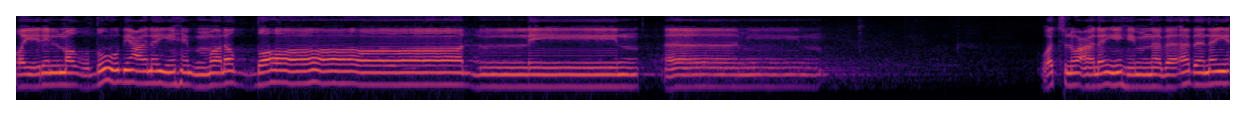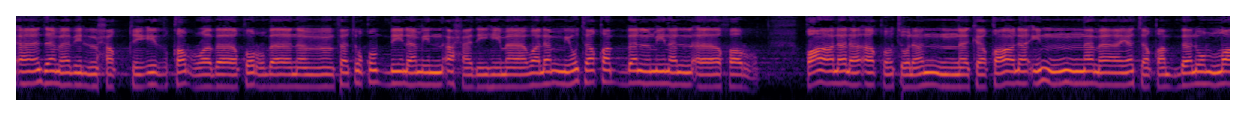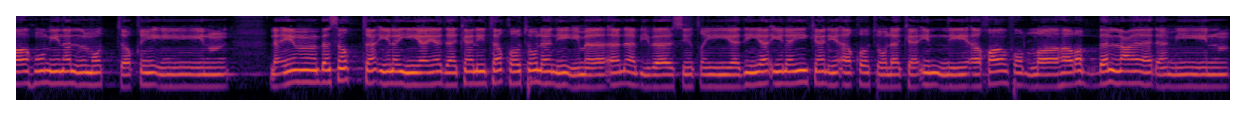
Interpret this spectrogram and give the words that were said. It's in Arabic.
غير المغضوب عليهم ولا الضالين. آمين. واتل عليهم نبأ ابني آدم بالحق إذ قربا قربانا فتقبل من أحدهما ولم يتقبل من الآخر. قال لأقتلنك. قال إنما يتقبل الله من المتقين. لئن بسطت إلي يدك لتقتلني ما أنا بباسط يدي إليك لأقتلك. إني أخاف الله رب العالمين.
